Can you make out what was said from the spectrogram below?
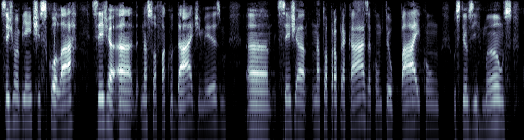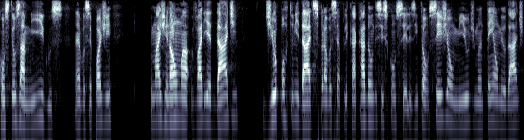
seja um ambiente escolar, seja uh, na sua faculdade mesmo, uh, seja na tua própria casa, com o teu pai, com os teus irmãos, com os teus amigos. Né? Você pode imaginar uma variedade de oportunidades para você aplicar cada um desses conselhos. Então, seja humilde, mantenha a humildade.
